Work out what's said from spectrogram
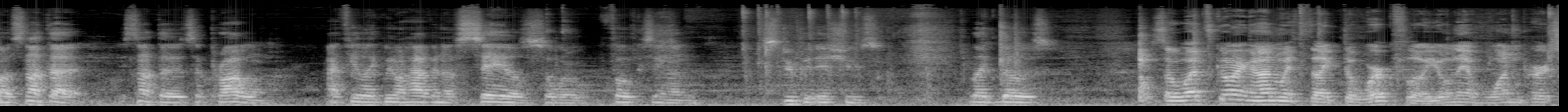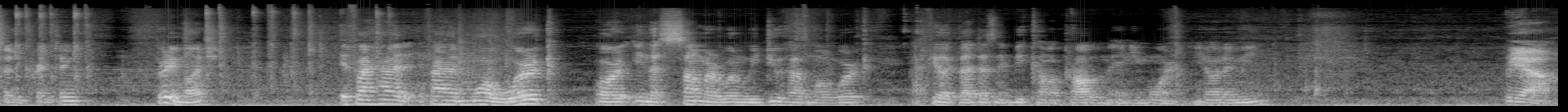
no, it's not that. It's not that it's a problem. I feel like we don't have enough sales, so we're focusing on stupid issues like those. So what's going on with like the workflow? You only have one person printing. Pretty much. If I had if I had more work, or in the summer when we do have more work, I feel like that doesn't become a problem anymore. You know what I mean? Yeah.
